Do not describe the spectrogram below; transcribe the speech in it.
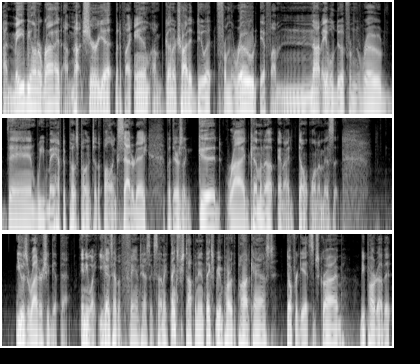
I may be on a ride. I'm not sure yet, but if I am, I'm going to try to do it from the road. If I'm not able to do it from the road, then we may have to postpone it to the following Saturday. But there's a good ride coming up, and I don't want to miss it. You, as a rider, should get that. Anyway, you guys have a fantastic Sunday. Thanks for stopping in. Thanks for being part of the podcast. Don't forget, subscribe, be part of it.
